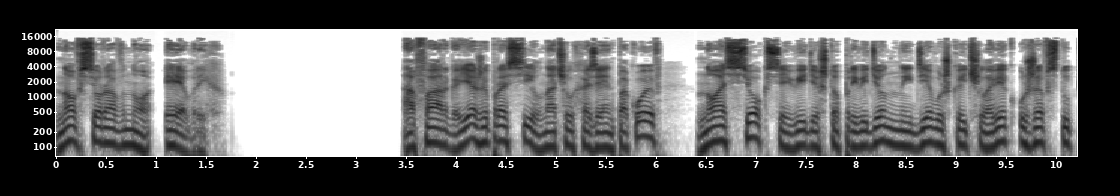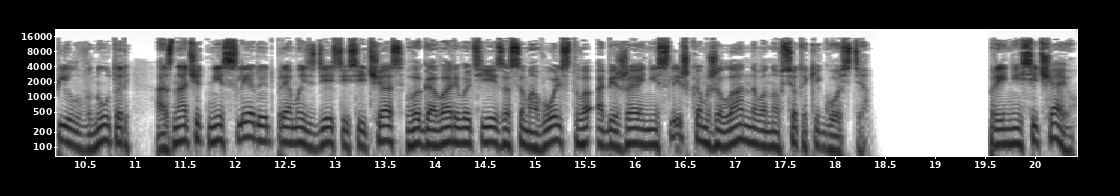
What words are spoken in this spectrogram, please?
Но все равно Эврих. «А Фарго, я же просил», — начал хозяин покоев, но осекся, видя, что приведенный девушкой человек уже вступил внутрь, а значит, не следует прямо здесь и сейчас выговаривать ей за самовольство, обижая не слишком желанного, но все-таки гостя. «Принеси чаю»,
